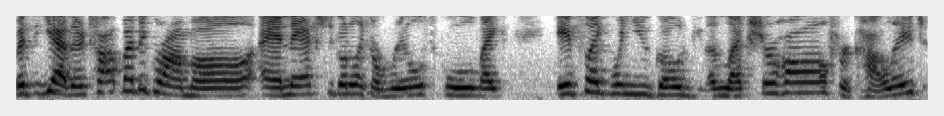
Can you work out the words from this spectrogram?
But yeah, they're taught by the Gromble, and they actually go to like a real school. Like it's like when you go to a lecture hall for college.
